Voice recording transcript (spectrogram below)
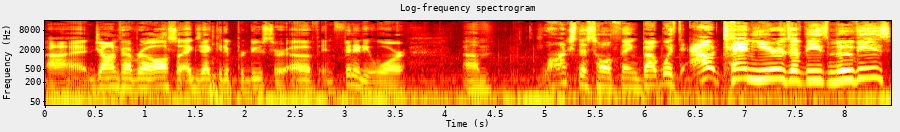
Uh, Jon Favreau, also executive producer of Infinity War, um, launched this whole thing. But without 10 years of these movies,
